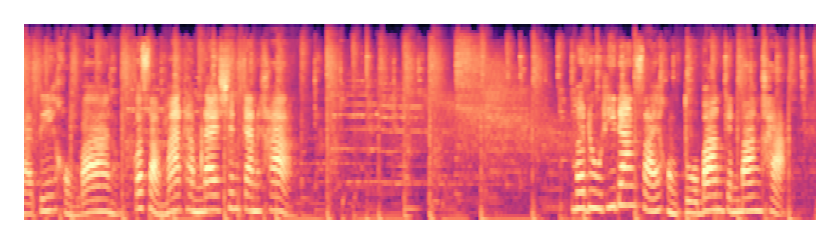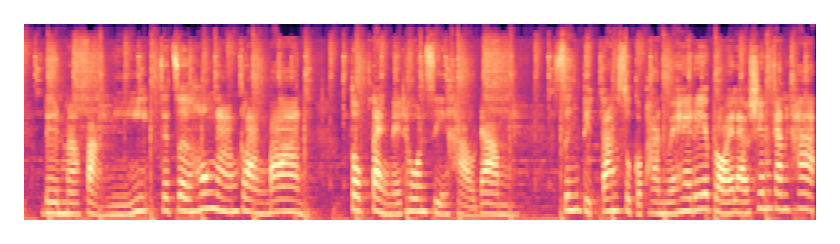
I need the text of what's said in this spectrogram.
ปาร์ตี้ของบ้าน ก็สามารถทำได้เช่นกันค่ะ มาดูที่ด้านซ้ายของตัวบ้านกันบ้างค่ะ เดินมาฝั่งนี้จะเจอห้องน้ำกลางบ้าน ตกแต่งในโทนสีขาวดำซึ่งติดตั้งสุขภัณฑ์ไว้ให้เรียบร้อยแล้วเช่นกันค่ะ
